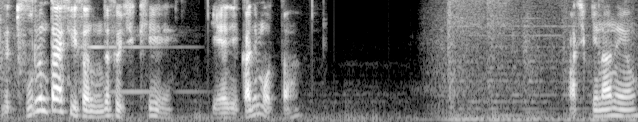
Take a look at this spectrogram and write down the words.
근데 둘은 딸 수 있었는데 솔직히 얘까지 못 따. 아쉽긴 하네요.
